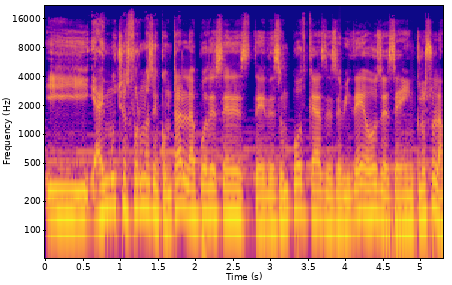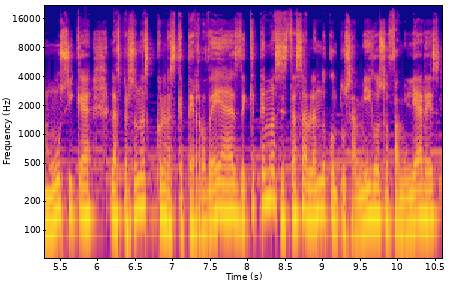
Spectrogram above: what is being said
Y hay muchas formas de encontrarla. Puede ser este, desde un podcast, desde videos, desde incluso la música, las personas con las que te rodeas, de qué temas estás hablando con tus amigos o familiares.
